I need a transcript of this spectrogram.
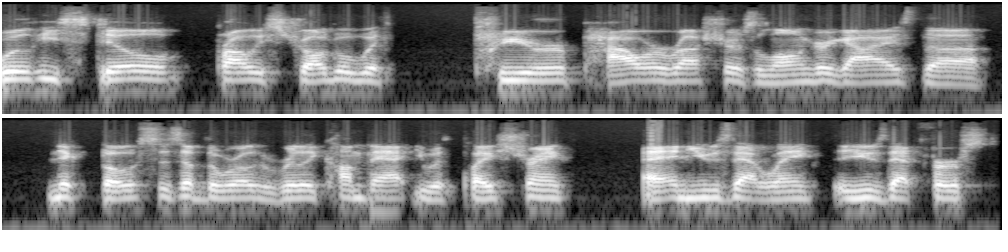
will he still probably struggle with pure power rushers, longer guys, the Nick Bosas of the world who really come at you with play strength and use that length, use that first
